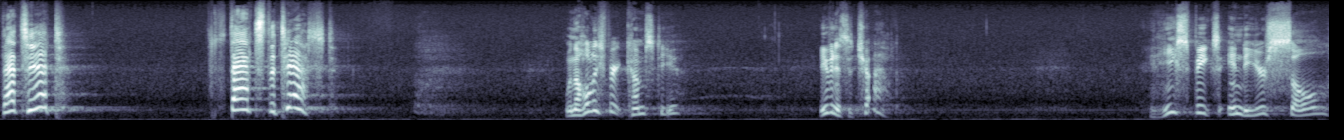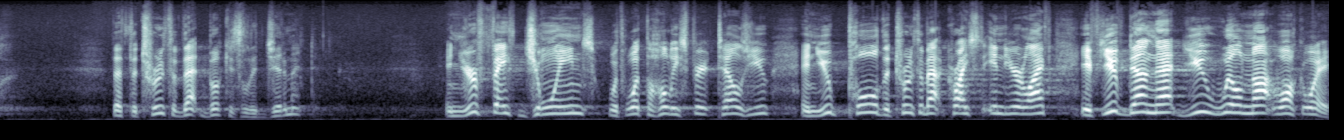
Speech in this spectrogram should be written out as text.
That's it. That's the test. When the Holy Spirit comes to you, even as a child, and He speaks into your soul that the truth of that book is legitimate, and your faith joins with what the Holy Spirit tells you, and you pull the truth about Christ into your life, if you've done that, you will not walk away.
